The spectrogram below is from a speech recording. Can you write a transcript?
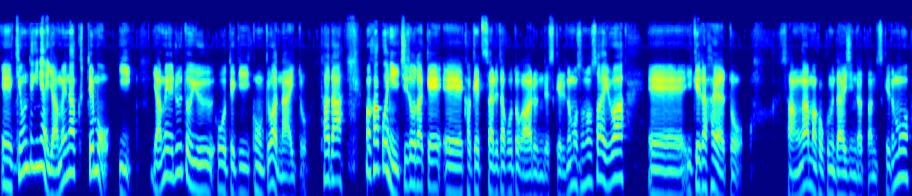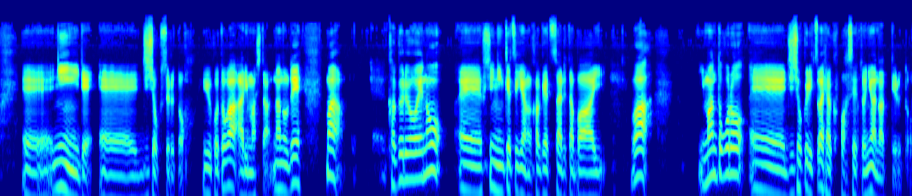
えー基本的には辞めなくてもいい。辞めるという法的根拠はないと。ただ、まあ、過去に一度だけ、えー可決されたことがあるんですけれども、その際は、えー池田隼人さんが、まあ、国務大臣だったんですけども、えー任意で、えー辞職するということがありました。なので、まあ、閣僚への、えー不信任決議案が可決された場合は、今のところ、えー辞職率は100%にはなっていると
